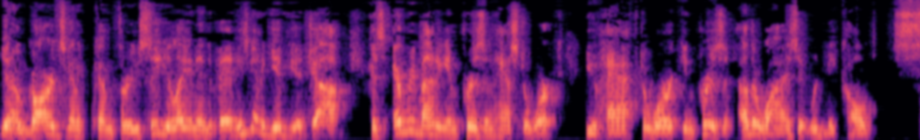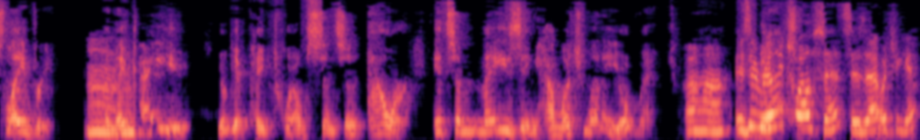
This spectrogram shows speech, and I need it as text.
you know, guard's going to come through, see you laying in the bed, and he's going to give you a job because everybody in prison has to work. You have to work in prison. Otherwise, it would be called slavery. Mm, and they okay. pay you. You'll get paid 12 cents an hour. It's amazing how much money you'll make. Uh huh. Is it really 12 cents? Is that what you get?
